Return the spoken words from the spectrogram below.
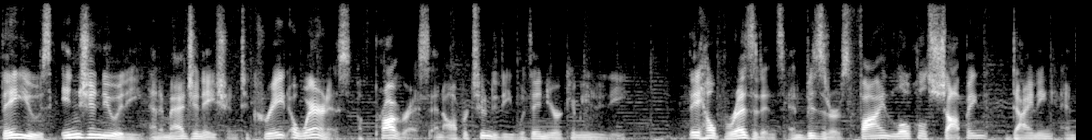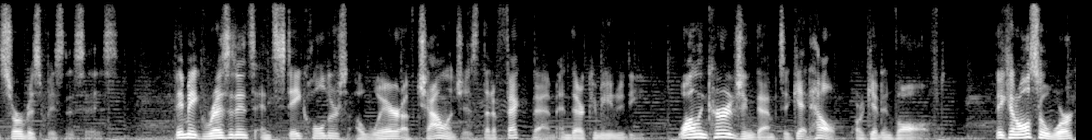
They use ingenuity and imagination to create awareness of progress and opportunity within your community. They help residents and visitors find local shopping, dining, and service businesses. They make residents and stakeholders aware of challenges that affect them and their community, while encouraging them to get help or get involved. They can also work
